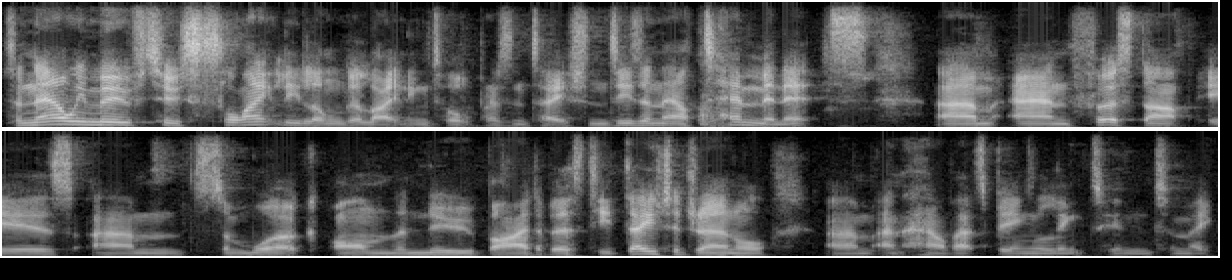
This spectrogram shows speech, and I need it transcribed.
So now we move to slightly longer lightning talk presentations. These are now 10 minutes. Um, and first up is um, some work on the new Biodiversity Data Journal um, and how that's being linked in to make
